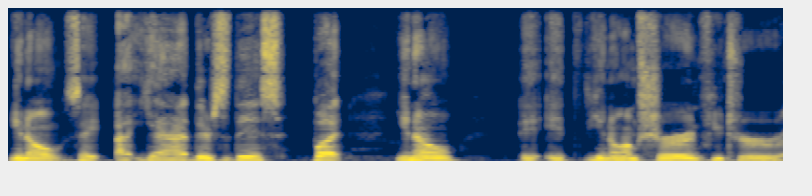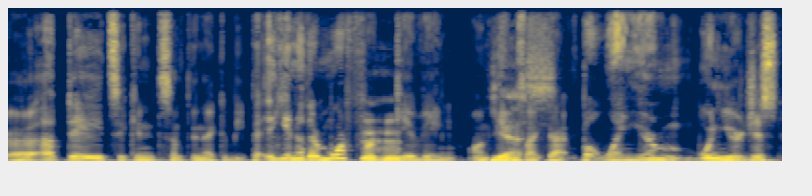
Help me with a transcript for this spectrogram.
you know say, uh, yeah, there's this, but you know. It, it you know I'm sure in future uh, updates it can something that could be you know they're more forgiving on things Yes. like that but when you're when you're just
